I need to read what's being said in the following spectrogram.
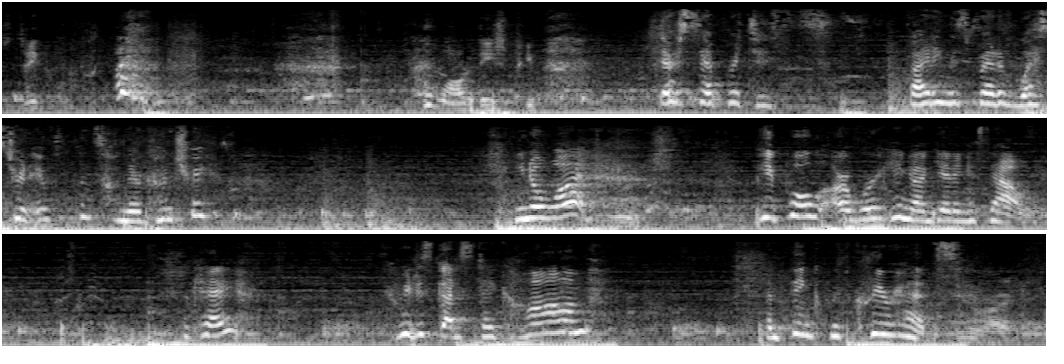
Stay calm. Stay calm. Who are these people? They're separatists, fighting the spread of Western influence on their country. You know what? People are working on getting us out. Okay? We just gotta stay calm and think with clear heads. You're right.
